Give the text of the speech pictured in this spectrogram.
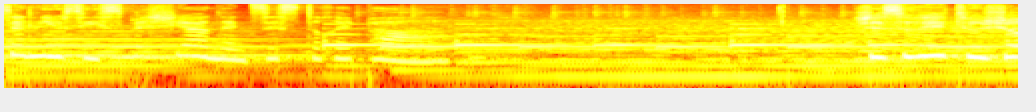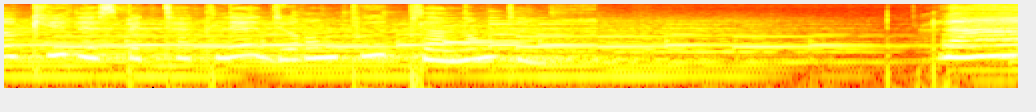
celui-ci spécial n'existerait pas. Je serai toujours cul des spectacles durant tout plein longtemps. La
